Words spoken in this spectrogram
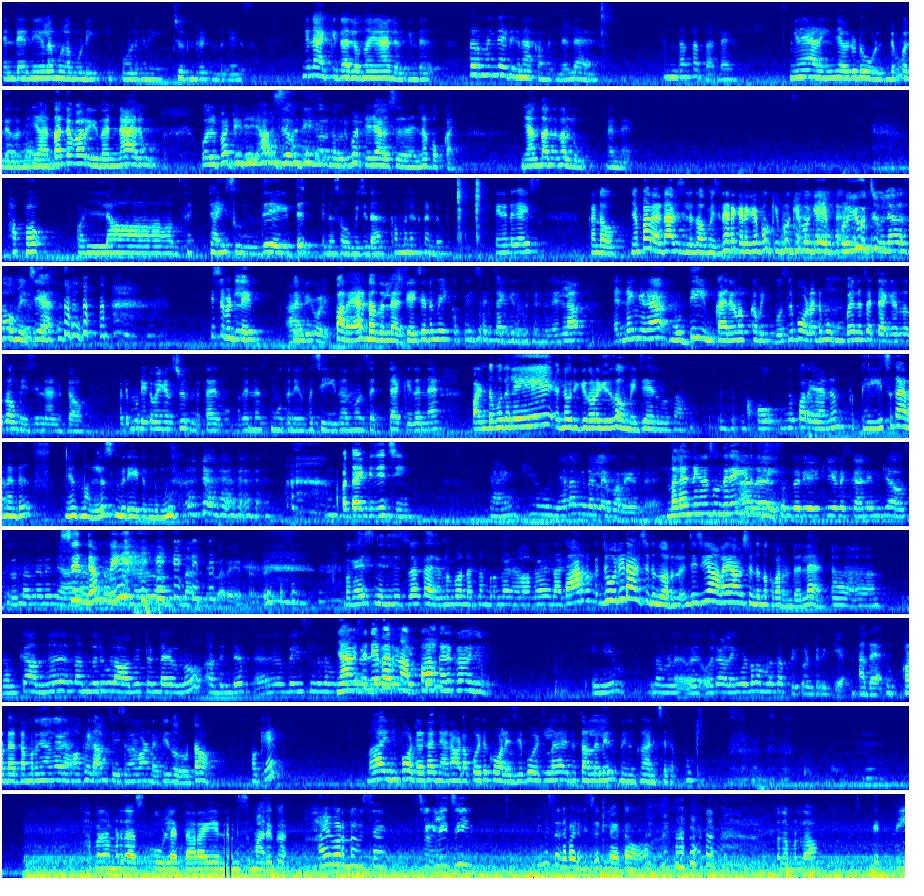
എന്റെ നീളമുള്ള മുടി ഇപ്പോൾ ഇങ്ങനെ ചുരുണ്ടിട്ടുണ്ട് ഗൈസ് ഇങ്ങനെ ആക്കിയിട്ടല്ലോ എന്നാ ഞാൻ ആലോചിക്കുന്നുണ്ട്. പെർമനന്റ് ആയിട്ട് ഇങ്ങനെ ആക്കാൻ പറ്റില്ല അല്ലേ? എന്താ കഥ അല്ലേ? ഇങ്ങനെയാണെങ്കിൽ ഞാൻ ഒരു ഡോളിന്റെ പോലെ തന്നെ ഞാൻ തന്നെ പറയുന്നു എന്നെ ആരും ഒരു പട്ടിയുടെ ആവശ്യം മതി എന്ന് പറഞ്ഞു ഒരു പട്ടിയുടെ ആവശ്യമില്ല എന്നെ പൊക്കാൻ. ഞാൻ തന്നെ തള്ളും എന്നെ. അപ്പോൾ എല്ലാം സെറ്റായി സുന്ദരിയായിട്ട് എന്നെ സൗമിച്ചിതാ കമ്മലൊക്കെ കണ്ടു? എന്നുണ്ട് ഗൈസ് കണ്ടോ? ഞാൻ പറയേണ്ട ആവശ്യമില്ല സൗമിച്ചിന് ഇടയ്ക്കിടയ്ക്ക് പൊക്കി പൊക്കി പൊക്കി. എപ്പോഴും യൂട്യൂബിലാണ് സൗമിച്ചിയ ഇഷ്ടപ്പെട്ടില്ലേ. പറയാണ്ടോന്നല്ലേ ചേച്ചിന്റെ മേക്കപ്പിൽ സെറ്റ് ആക്കി എടുത്തിട്ടുണ്ട്. എല്ലാം എന്നെ ഇങ്ങനെ മുടിയും കാര്യങ്ങളൊക്കെ ബിഗ് ബോസിൽ പോകാനായിട്ട് മുമ്പ് എന്നെ സെറ്റ് ആക്കി എടുത്ത സൗമ്യച്ചിനാണ് കേട്ടോ അവരുടെ മുടിയൊക്കെ ഭയങ്കര ചുരുണ്ടിട്ടായിരുന്നു. അതെന്നെ സ്മൂത്തനിങ് ഒക്കെ ചെയ്തെന്ന് സെറ്റ് ആക്കി തന്നെ പണ്ട് മുതലേ എന്നെ ഒരുക്കി തുടങ്ങിയത് സൗമ്യച്ചായിരുന്നു കേട്ടോ അപ്പൊ ഇന്ന് പറയാനും പ്രത്യേകിച്ച് കാരണമുണ്ട്. ഞാൻ നല്ല സുന്ദരിയായിട്ടുണ്ടെന്ന് അപ്പൊ താങ്ക് യു ചേച്ചി. എന്നാലും എന്തെങ്കിലും സുന്ദരിയാക്കി എടുക്കാൻ എനിക്ക് അവസരം അപ്പൊ ഞാൻ ചേച്ചിയുടെ കാര്യങ്ങളും കോണ്ടാക്ട് നമ്പറും കാര്യങ്ങളൊക്കെ ജോലിയുടെ ആവശ്യമുണ്ടെന്ന് പറഞ്ഞു. ചേച്ചി ആളെ ആവശ്യമുണ്ടെന്നൊക്കെ പറഞ്ഞിട്ടല്ലേ. നമുക്ക് അന്ന് നന്ദൊരു വ്ളോഗ് ഇട്ടുണ്ടായിരുന്നു അതിന്റെ ബേസിൽ ഞാൻ ആവശ്യം പറഞ്ഞു അപ്പൊ ആൾക്കാരൊക്കെ വരും. ഇനിയും നമ്മളെ ഒരാളെയും കൂടെ നമ്മൾ തപ്പിക്കൊണ്ടിരിക്കുക അതെ കോണ്ടാക്ട് നമ്പർ ഞാൻ കാര്യങ്ങളൊക്കെ ഇടാം. ചേച്ചിനെ കോണ്ടാക്ട് ചെയ്തോളൂ കേട്ടോ ഓക്കെ ബാ ഇനി പോട്ടെ ഞാൻ അവിടെ പോയിട്ട് കോളേജിൽ പോയിട്ടുള്ള എന്റെ തള്ളൽ നിങ്ങൾക്ക് കാണിച്ചു തരാം. ഓക്കെ അപ്പൊ നമ്മുടെ സ്കൂളിൽ എത്താറായി എന്റെ മിസ്സുമാരൊക്കെ ഹായ് പറഞ്ഞു മിസ്സേ. ചികിലേച്ചി മിസ് എന്നെ പഠിപ്പിച്ചിട്ടില്ല കേട്ടോ. അപ്പൊ നമ്മളിതാ എത്തി.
